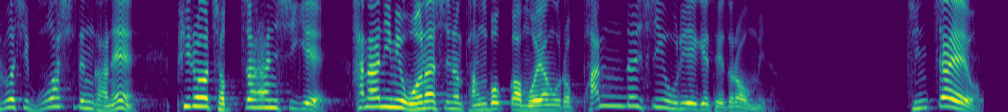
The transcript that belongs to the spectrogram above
그것이 무엇이든 간에 필요 적절한 시기에 하나님이 원하시는 방법과 모양으로 반드시 우리에게 되돌아옵니다. 진짜예요.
